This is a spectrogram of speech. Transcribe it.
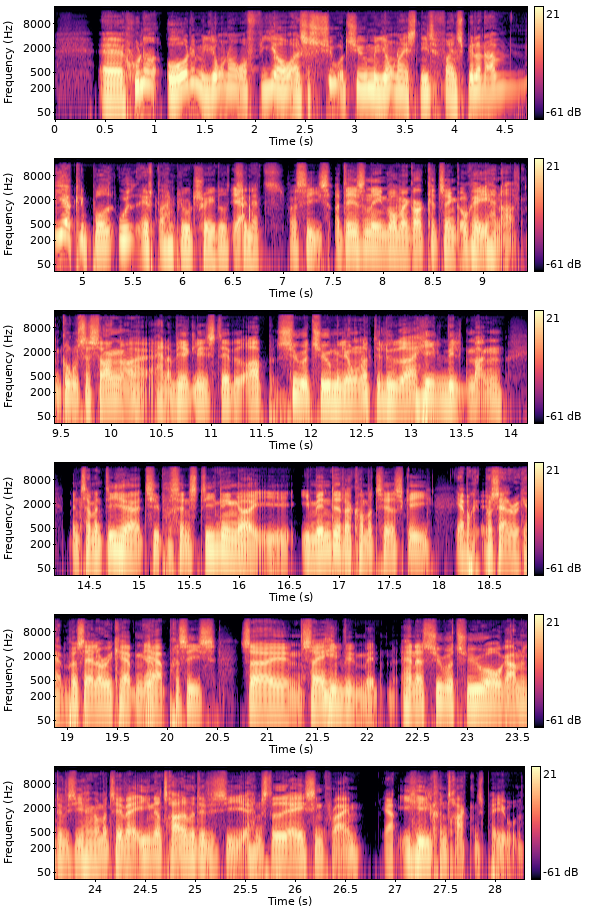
Øh, 108 millioner over fire år, altså 27 millioner i snit for en spiller, der er virkelig brød ud, efter han blev traded. Ja. til Nets. Præcis, og det er sådan en, hvor man godt kan tænke, okay, han har haft en god sæson, og han har virkelig steppet op. 27 millioner, det lyder helt vildt mange. Men tager man de her 10% stigninger i, i mente, der kommer til at ske Ja, på, på salary cap. på salary cap'en, Ja. ja, ja præcis, så, øh, så er jeg helt vild med den. Han er 27 år gammel, det vil sige, at han kommer til at være 31, det vil sige, at han stadig er i sin prime Ja. i hele kontraktens periode.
